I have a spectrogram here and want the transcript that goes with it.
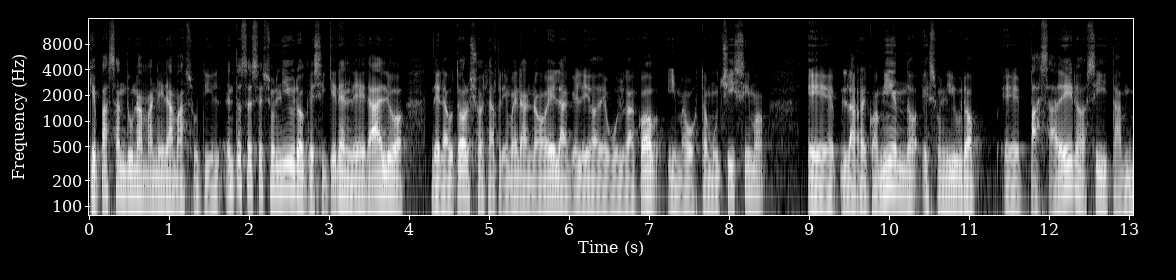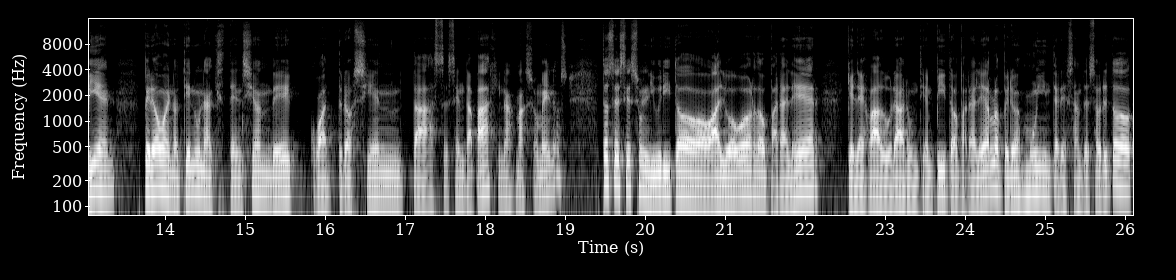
que pasan de una manera más sutil. Entonces es un libro que si quieren leer algo del autor, yo es la primera novela que leo de Bulgakov y me gustó muchísimo, eh, la recomiendo, es un libro eh, pasadero, sí, también, pero bueno, tiene una extensión de 460 páginas más o menos, entonces es un librito algo gordo para leer, que les va a durar un tiempito para leerlo, pero es muy interesante, sobre todo,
